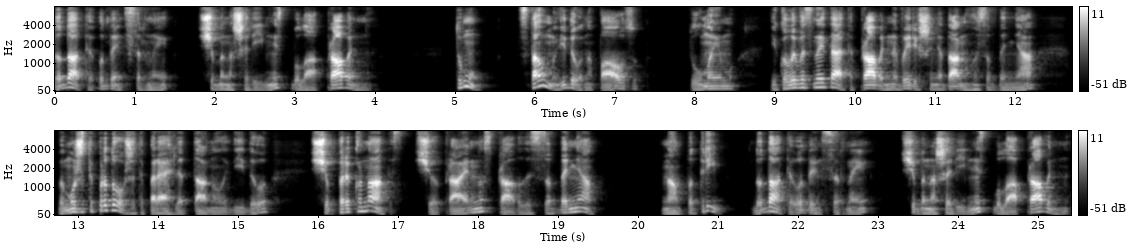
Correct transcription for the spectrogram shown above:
додати один сирник, щоб наша рівність була правильною. Тому ставимо відео на паузу, думаємо, і коли ви знайдете правильне вирішення даного завдання, ви можете продовжити перегляд даного відео, щоб переконатись, що ви правильно справились з завданням. Нам потрібно додати один сирник, щоб наша рівність була правильною.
